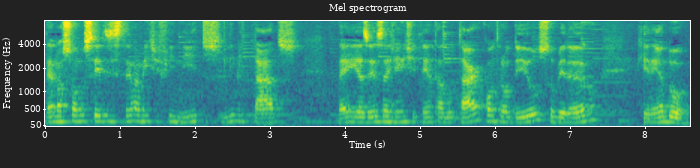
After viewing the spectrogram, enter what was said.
Né? Nós somos seres extremamente finitos, limitados, né? E às vezes a gente tenta lutar contra o Deus soberano, querendo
